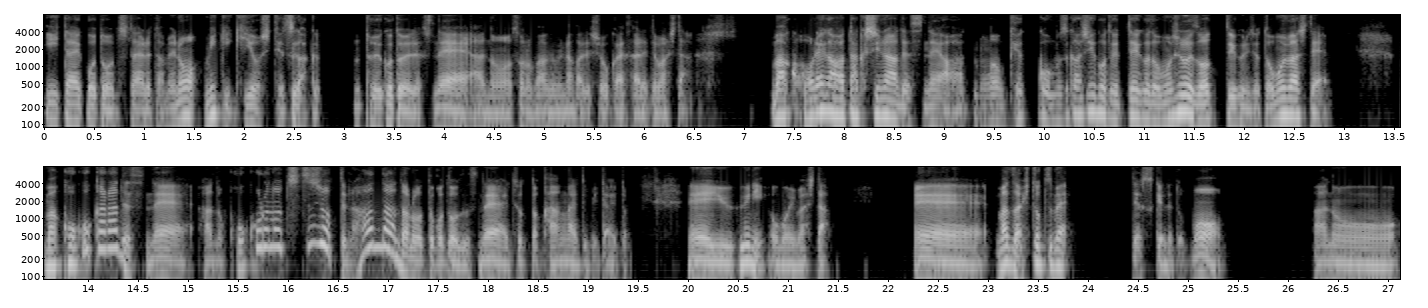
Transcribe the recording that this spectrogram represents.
言いたいことを伝えるための三木清哲学ということでですね、あの、その番組の中で紹介されてました。まあ、これが私がですね、あ、もう結構難しいこと言ってるけど面白いぞっていうふうにちょっと思いまして、まあ、ここからですね、あの、心の秩序って何なんだろうってことをですね、ちょっと考えてみたいというふうに思いました。えーまずは一つ目ですけれども、あの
